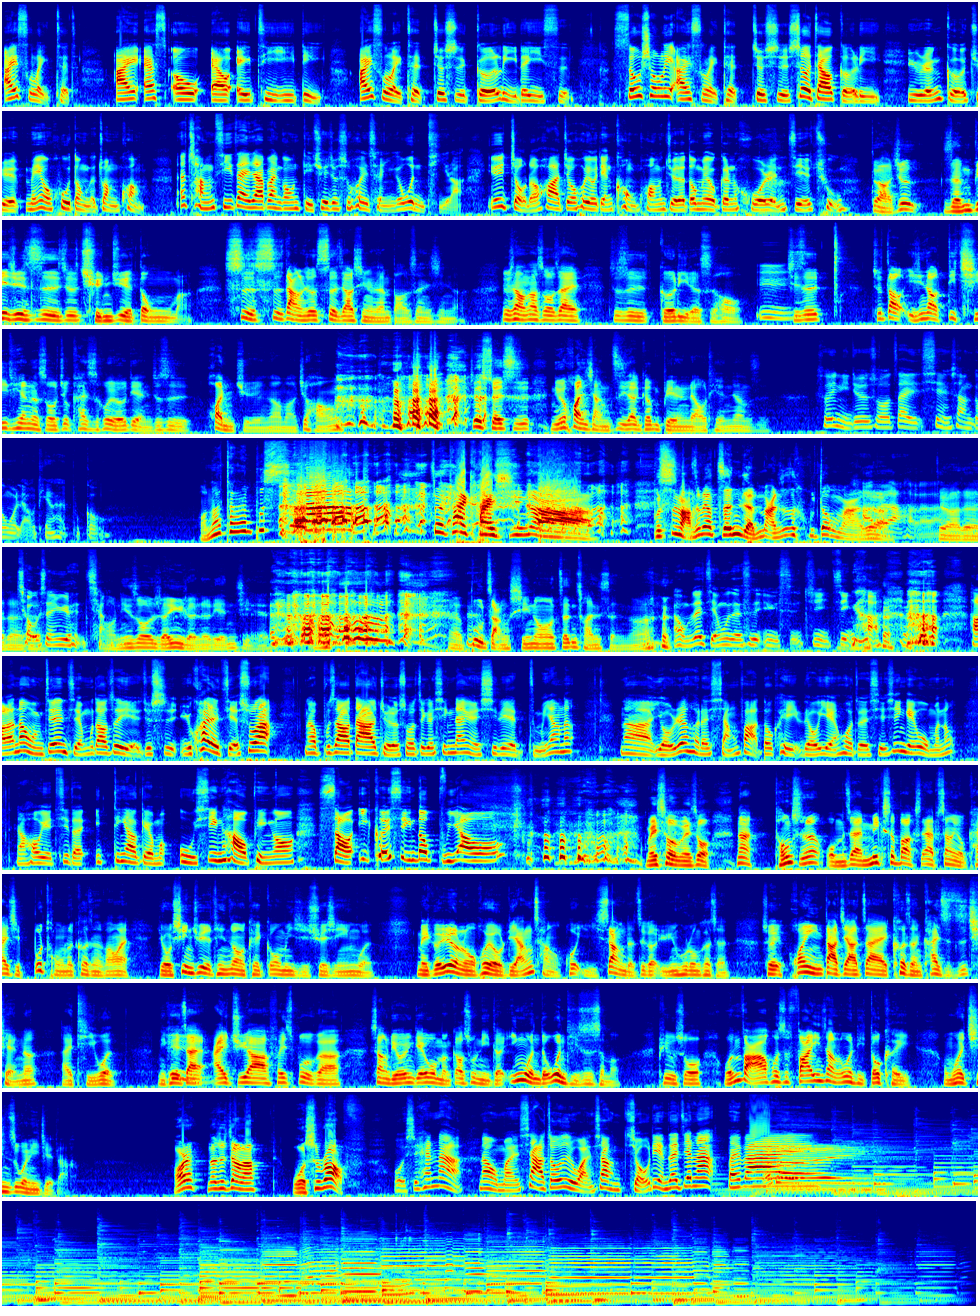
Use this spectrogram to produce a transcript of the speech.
isolated，i s o l a t e d，isolated 就是隔离的意思，socially isolated 就是社交隔离，与人隔绝，没有互动的状况。那长期在家办公的确就是会成一个问题啦，因为久的话就会有点恐慌，觉得都没有跟活人接触。对啊，就人毕竟是就是群居的动物嘛。适适当就社交型的人保持身心了，就像那时候在就是隔离的时候，嗯，其实就到已经到第七天的时候，就开始会有点就是幻觉，你知道吗？就好像 就随时你会幻想自己在跟别人聊天这样子。所以你就是说在线上跟我聊天还不够？哦，那当然不是啊，这太开心了。不是嘛？这边要真人嘛，就是互动嘛，对吧？好了，对吧？对对，求生欲很强。哦，你是说人与人的连接？呃，部长型哦，真传神啊！啊，我们这节目真是与时俱进哈。好了，那我们今天的节目到这里，也就是愉快的结束啦。那不知道大家觉得说这个新单元系列怎么样呢？那有任何的想法都可以留言或者写信给我们哦，然后也记得一定要给我们五星好评哦，少一颗星都不要哦。没错没错，那同时呢，我们在 Mixbox App 上有开启不同的课程方案，有兴趣的听众可以跟我们一起学习英文。每个月呢会有两场或以上的这个语音互动课程，所以欢迎大家在课程开始之前呢来提问。你可以在 IG 啊、Facebook 啊上留言给我们，告诉你的英文的问题是什么。譬如说文法啊，或是发音上的问题都可以，我们会亲自为你解答。好嘞，那就这样啦。我是 Ralph，我是 Hannah，那我们下周日晚上九点再见啦，拜拜。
